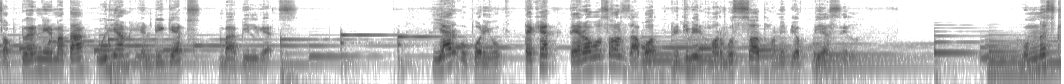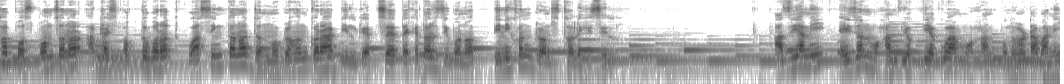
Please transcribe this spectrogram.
ছফ্টৱেৰ নিৰ্মাতা উইলিয়াম হেনৰী গেটছ বা বিল গেটছ। ইয়াৰ উপৰিও তেখেত তেৰ বছৰ যাবৎ পৃথিৱীৰ সৰ্বোচ্চ ধনী ব্যক্তি আছিল। ঊনৈছশ পঁচপন্ন চনৰ আঠাইছ অক্টোবৰত ৱাশ্বিংটনত জন্মগ্ৰহণ কৰা বিল গেটছে তেখেতৰ জীৱনত তিনিখন গ্ৰন্থ লিখিছিল। আজি আমি এইজন মহান ব্যক্তিয়ে কোৱা মহান পোন্ধৰটা বাণী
